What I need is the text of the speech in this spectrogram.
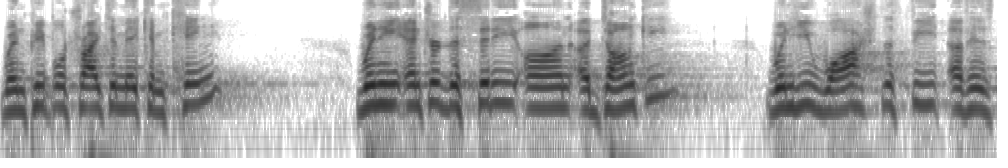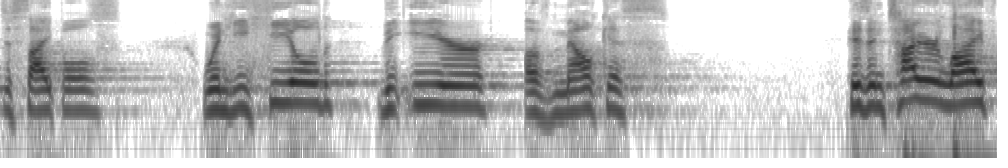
When people tried to make him king, when he entered the city on a donkey, when he washed the feet of his disciples, when he healed the ear of Malchus. His entire life,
